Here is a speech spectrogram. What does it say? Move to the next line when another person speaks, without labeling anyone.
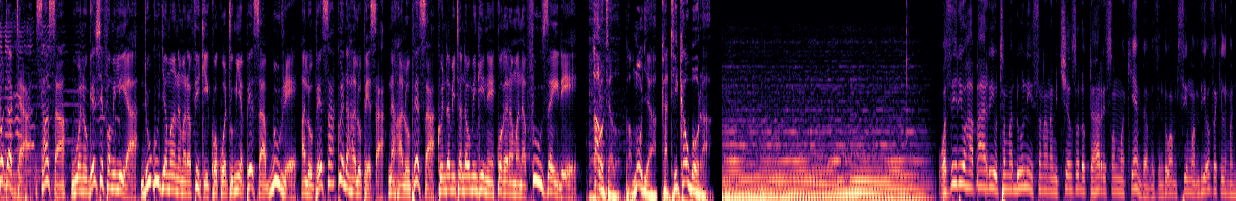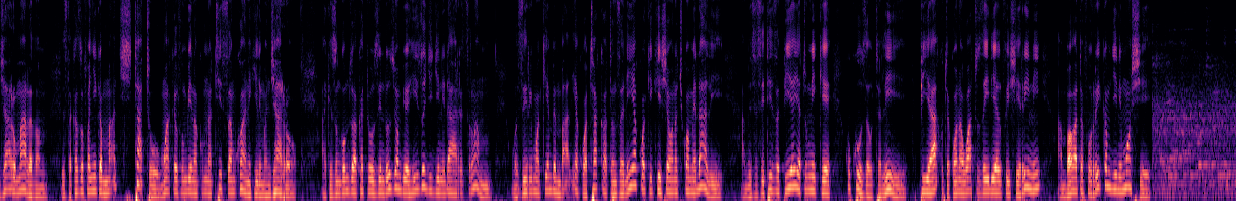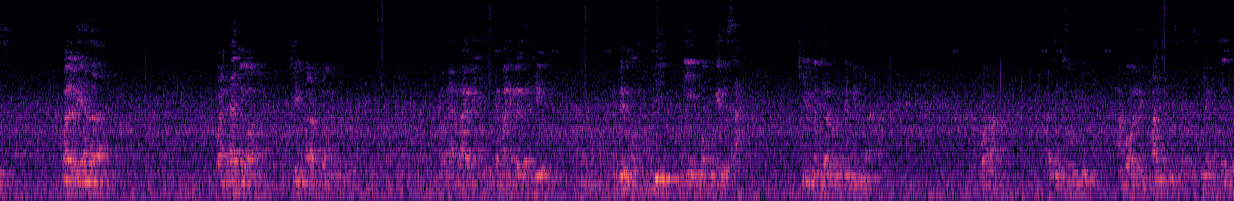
Swadakta sasa wanogeshe familia, ndugu, jamaa na marafiki kwa kuwatumia pesa bure. Halo Pesa kwenda Halo Pesa na Halo Pesa kwenda mitandao mingine kwa gharama nafuu zaidi.
Halotel pamoja katika ubora.
Waziri wa Habari, Utamaduni, Sanaa na Michezo Dr. Harrison Mwakyembe amezindua msimu wa mbio za Kilimanjaro Marathon zitakazofanyika Machi 3 mwaka 2019 mkoani Kilimanjaro. Akizungumza wakati wa uzinduzi wa mbio hizo jijini Dar es Salaam, Waziri Mwakyembe, mbali ya kuwataka Watanzania kuhakikisha wanachukua medali, amesisitiza pia yatumike kukuza utalii. Pia kutakuwa na watu zaidi ya elfu ishirini ambao watafurika mjini Moshi
wanariadha waandaji wa Kili Marathon, wanahabari, jamani, habari za jioni. mimi kwa kifupi ni wapongeze sana Kilimanjaro Premium Run kwa kazi nzuri ambao wanaifanya katika tasnia ya michezo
